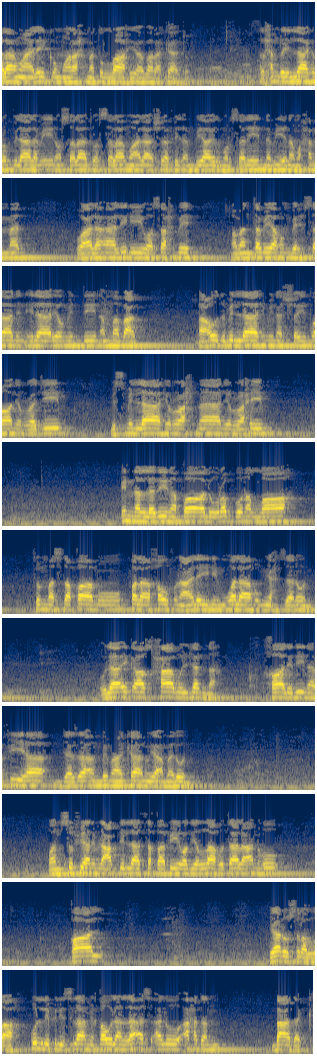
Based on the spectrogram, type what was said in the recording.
السلام عليكم ورحمة الله وبركاته. الحمد لله رب العالمين والصلاة والسلام على أشرف الأنبياء المرسلين نبينا محمد وعلى آله وصحبه ومن تبعهم بإحسان إلى يوم الدين. أما بعد أعوذ بالله من الشيطان الرجيم. بسم الله الرحمن الرحيم. إن الذين قالوا ربنا الله ثم استقاموا فلا خوف عليهم ولا هم يحزنون. أولئك أصحاب الجنة خالدين فيها جزاء بما كانوا يعملون. وعن سفيان بن عبد الله الثقفي رضي الله تعالى عنه قال يا رسول الله قل لي في الإسلام قولا لا أسأل أحدا بعدك.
